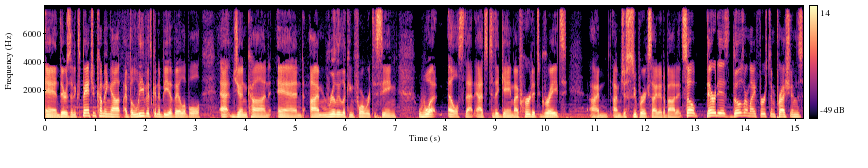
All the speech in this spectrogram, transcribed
And there's an expansion coming out. I believe it's going to be available at Gen Con. And I'm really looking forward to seeing what else that adds to the game. I've heard it's great. I'm I'm just super excited about it. So there it is. Those are my first impressions,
